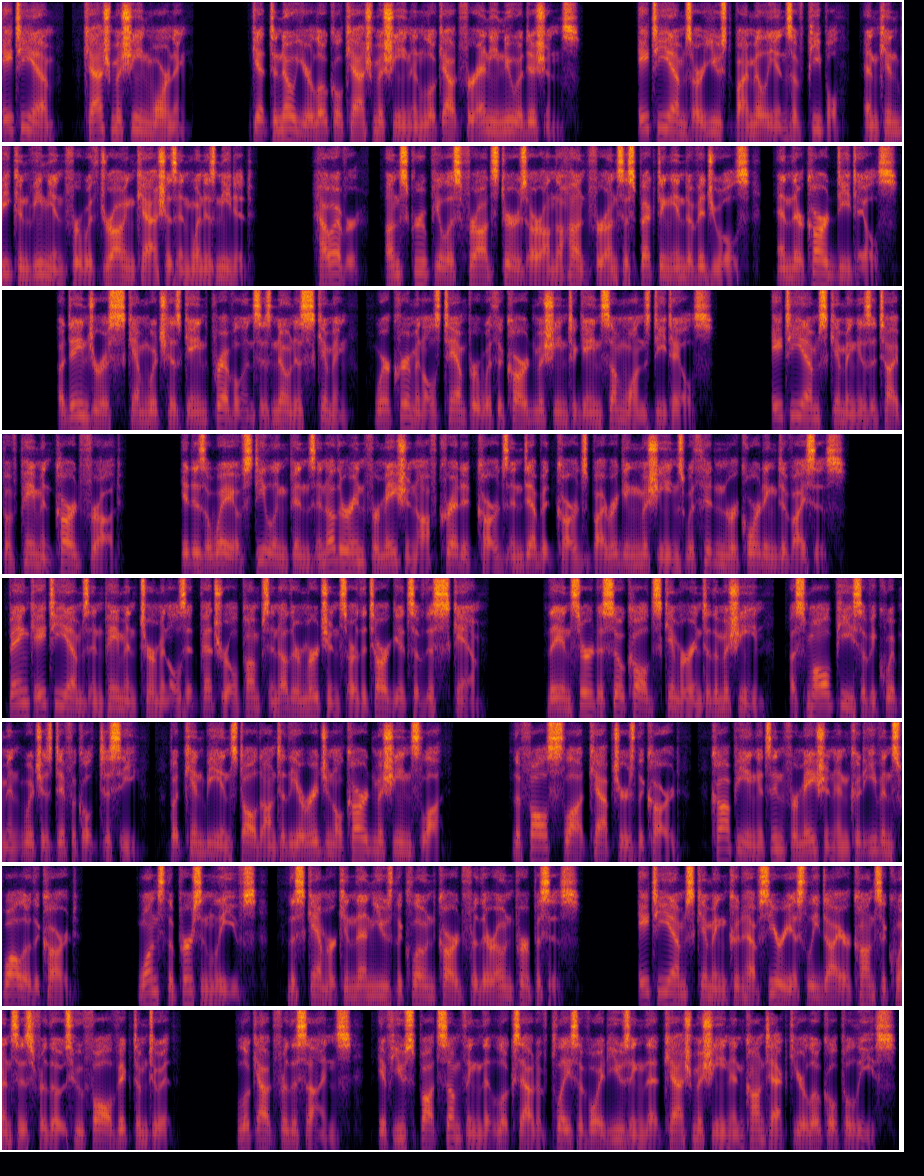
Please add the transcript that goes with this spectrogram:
ATM, cash machine warning. Get to know your local cash machine and look out for any new additions. ATMs are used by millions of people, and can be convenient for withdrawing cash as and when is needed. However, unscrupulous fraudsters are on the hunt for unsuspecting individuals, and their card details. A dangerous scam which has gained prevalence is known as skimming, where criminals tamper with a card machine to gain someone's details. ATM skimming is a type of payment card fraud. It is a way of stealing pins and other information off credit cards and debit cards by rigging machines with hidden recording devices. Bank ATMs and payment terminals at petrol pumps and other merchants are the targets of this scam. They insert a so-called skimmer into the machine, a small piece of equipment which is difficult to see, but can be installed onto the original card machine slot. The false slot captures the card, copying its information and could even swallow the card. Once the person leaves, the scammer can then use the cloned card for their own purposes. ATM skimming could have seriously dire consequences for those who fall victim to it. Look out for the signs. If you spot something that looks out of place, avoid using that cash machine and contact your local police.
